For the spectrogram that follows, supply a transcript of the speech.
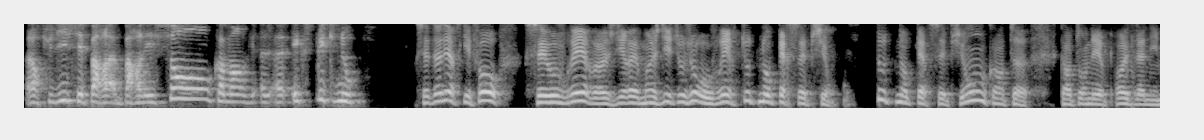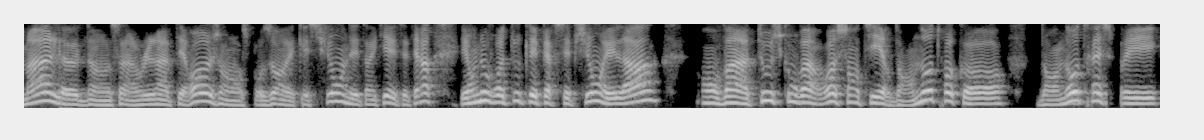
Alors, tu dis c'est par, par les sons. Comment Explique-nous. C'est-à-dire, ce qu'il faut, c'est ouvrir, euh, je dirais, moi je dis toujours ouvrir toutes nos perceptions. Toutes nos perceptions, quand, euh, quand on est proche de l'animal, euh, on l'interroge en se posant la question, on est inquiet, etc. Et on ouvre toutes les perceptions, et là, on va, tout ce qu'on va ressentir dans notre corps, dans notre esprit,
